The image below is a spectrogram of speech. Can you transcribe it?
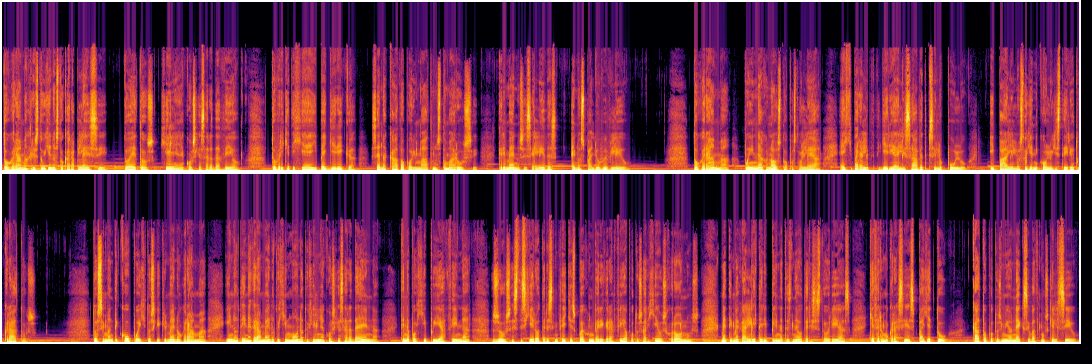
Το γράμμα Χριστούγεννα στο Καραπλέσι το έτος 1942 το βρήκε τυχαία η Πέγγι Ρίγκα σε ένα κάδο απορριμμάτων στο Μαρούσι, κρυμμένο σε σελίδες ενός παλιού βιβλίου. Το γράμμα που είναι αγνώστο αποστολέα έχει παραλείπτει την κυρία Ελισάβετ Ψιλοπούλου, υπάλληλο στο Γενικό Λογιστήριο του κράτους. Το σημαντικό που έχει το συγκεκριμένο γράμμα είναι ότι είναι γραμμένο το χειμώνα του 1941, την εποχή που η Αθήνα ζούσε στις χειρότερες συνθήκες που έχουν περιγραφεί από τους αρχαίους χρόνους με τη μεγαλύτερη πείνα της νεότερης ιστορίας και θερμοκρασίες παγετού, κάτω από τους μείον 6 βαθμούς Κελσίου.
